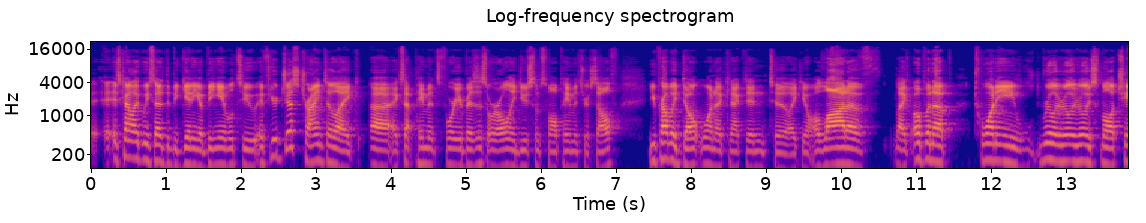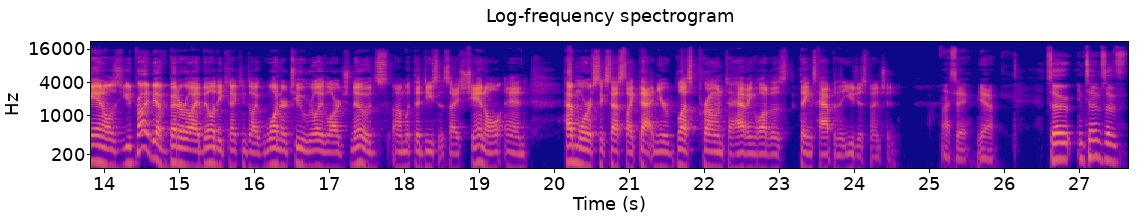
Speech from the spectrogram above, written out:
it's kind of like we said at the beginning of being able to if you're just trying to like uh, accept payments for your business or only do some small payments yourself you probably don't want to connect into like you know a lot of like open up 20 really, really, really small channels, you'd probably have better reliability connecting to like one or two really large nodes um, with a decent sized channel and have more success like that. And you're less prone to having a lot of those things happen that you just mentioned. I see. Yeah. So, in terms of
